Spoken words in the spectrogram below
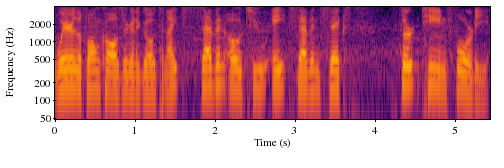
where the phone calls are going to go tonight. 702 876 1340.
